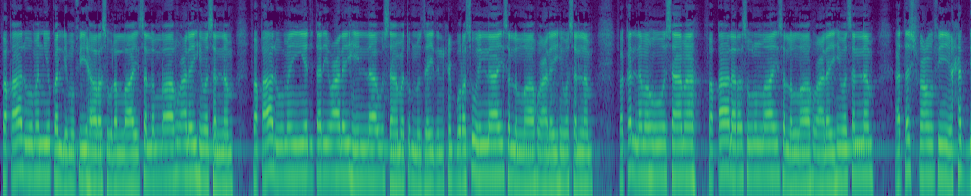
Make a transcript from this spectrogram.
فقالوا من يكلم فيها رسول الله صلى الله عليه وسلم؟ فقالوا من يجترئ عليه إلا أسامة بن زيد حب رسول الله صلى الله عليه وسلم. فكلمه أسامة فقال رسول الله صلى الله عليه وسلم أتشفع في حد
